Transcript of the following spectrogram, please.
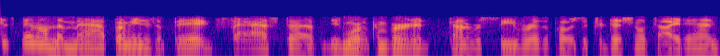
kid's been on the map. I mean, he's a big, fast. Uh, he's more of a converted kind of receiver as opposed to traditional tight end.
